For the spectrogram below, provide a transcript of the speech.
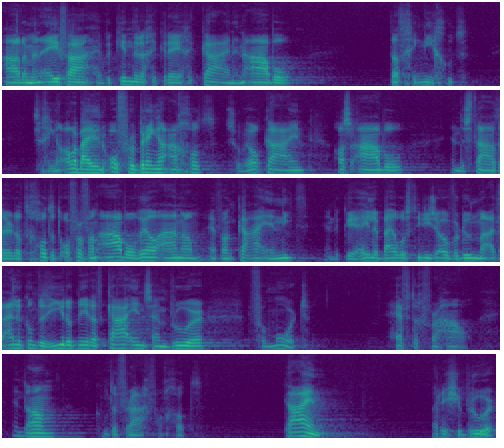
Adam en Eva hebben kinderen gekregen, Kain en Abel. Dat ging niet goed. Ze gingen allebei hun offer brengen aan God, zowel Kain als Abel. En er staat er dat God het offer van Abel wel aannam en van Kain niet. En daar kun je hele Bijbelstudies over doen, maar uiteindelijk komt het hierop neer dat Kain zijn broer vermoordt. Heftig verhaal. En dan komt de vraag van God. Kain, waar is je broer?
